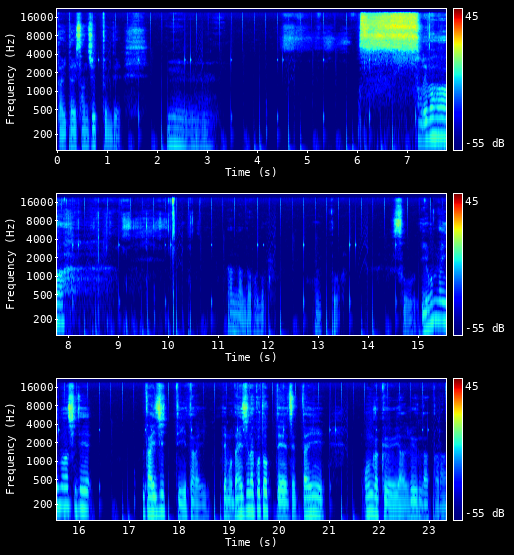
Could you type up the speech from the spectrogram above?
だいたい30分で、うーん。それは、何なんだろうね。えっと、そう、いろんな言い回しで大事って言えたらいい。でも大事なことって絶対音楽やるんだったら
